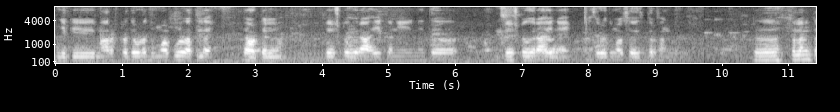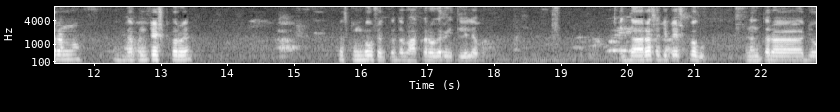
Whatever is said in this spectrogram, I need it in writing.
जे की महाराष्ट्रात एवढा धुमाकूळ घातला आहे त्या हॉटेलनं. टेस्ट वगैरे आहे का नाही नाही तर टेस्ट वगैरे आहे नाही हे सगळं तुम्हाला सविस्तर सांगतो. तर चला मित्रांनो एकदा आपण टेस्ट करूया. बस तुम्ही बघू शकता तर भाकर वगैरे घेतलेली आपण. एकदा रसाची टेस्ट बघू. नंतर जो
